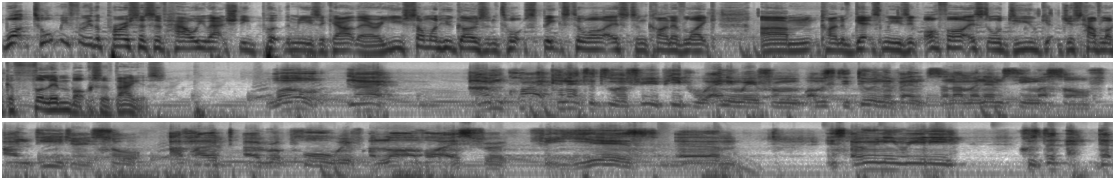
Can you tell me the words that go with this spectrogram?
what talk me through the process of how you actually put the music out there? Are you someone who goes and talk, speaks to artists and kind of like um kind of gets music off artists, or do you get, just have like a full inbox of bangers? Well, like I'm quite connected to a few people anyway from obviously doing events and I'm an MC myself and DJ. So I've had a rapport with a lot of artists for for years. Um, it's only really because the, the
